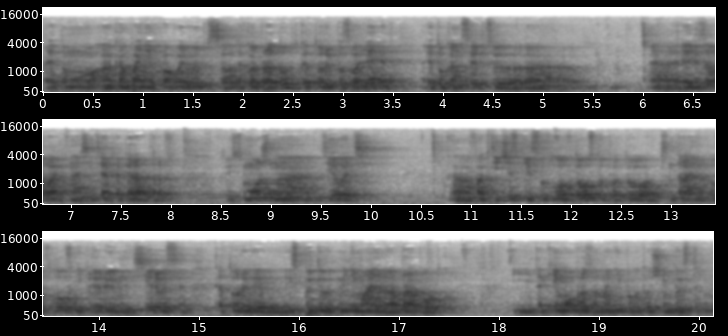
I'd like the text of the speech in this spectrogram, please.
Поэтому э, компания Huawei выпустила такой продукт, который позволяет эту концепцию э, э, реализовать на сетях операторов. То есть можно делать фактически с узлов доступа до центральных узлов непрерывные сервисы, которые испытывают минимальную обработку. И таким образом они будут очень быстрыми.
